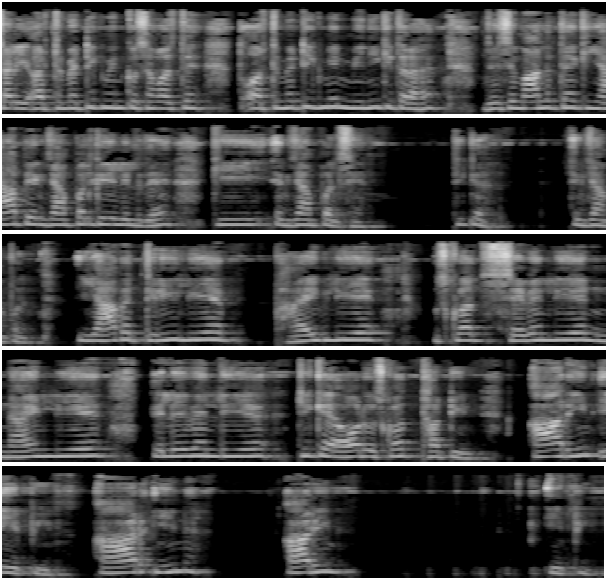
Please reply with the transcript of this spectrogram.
चलिए अर्थमेटिक मीन को समझते हैं। तो अर्थमेटिक मीन मीनी की तरह है। जैसे मान लेते हैं कि यहाँ पे एग्ज़ाम्पल के लिए ले लेते हैं कि एग्ज़ाम्पल से ठीक है? एग्ज़ाम्पल यहाँ पे थ्री लिए फाइव लिए, उसके बाद सेवन लिए नाइन लिए इलेवन लिए, ठीक है? और उसके बाद thirteen are in A P are in are in A P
